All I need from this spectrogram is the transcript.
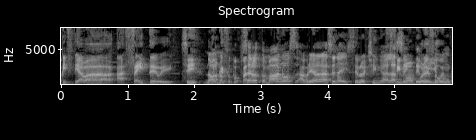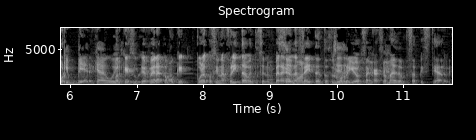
pisteaba aceite, güey. Sí, no, Porque no. su papá- Se lo tomaba, ¿no? Abría la cena y se lo chingaba el Simón, aceite, por güey. eso, güey, por- verga, güey. Porque su jefe era como que pura cocina frita, güey. Entonces tenía un vergal de Simón. aceite. Entonces Sí. el morrillo saca esa madre y lo empezó a pistear, güey.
